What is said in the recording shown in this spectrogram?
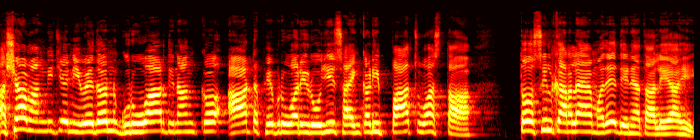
अशा मागणीचे निवेदन गुरुवार दिनांक आठ फेब्रुवारी रोजी सायंकाळी पाच वाजता तहसील कार्यालयामध्ये देण्यात आले आहे.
